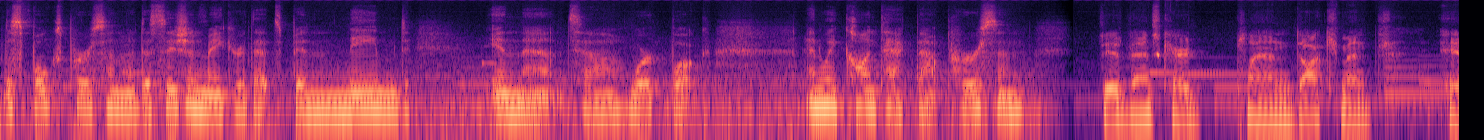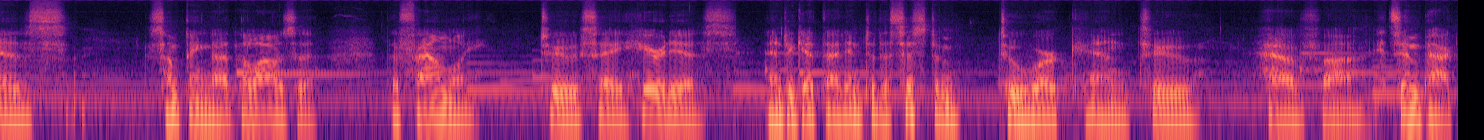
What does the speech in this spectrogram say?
the spokesperson, the decision maker that's been named in that uh, workbook and we contact that person. The advanced care plan document is something that allows the, the family to say, here it is, and to get that into the system to work and to have uh, its impact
